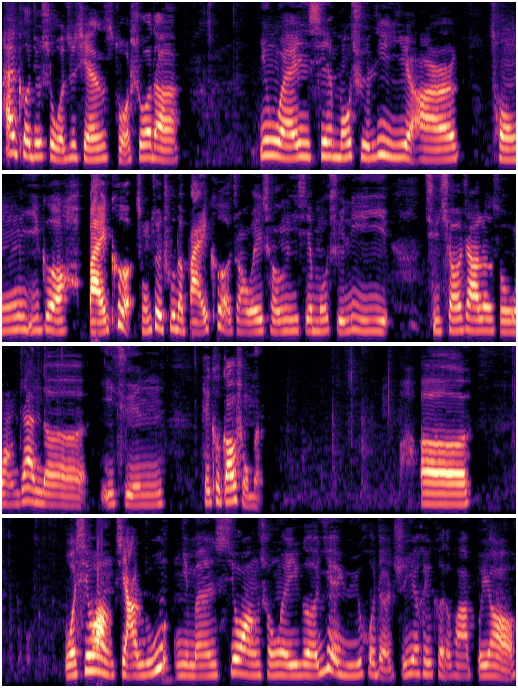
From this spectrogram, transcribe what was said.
骇客就是我之前所说的，因为一些谋取利益而从一个白客，从最初的白客转为成一些谋取利益去敲诈勒索网站的一群黑客高手们。呃，我希望，假如你们希望成为一个业余或者职业黑客的话，不要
